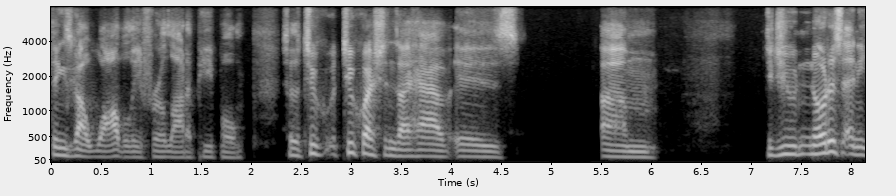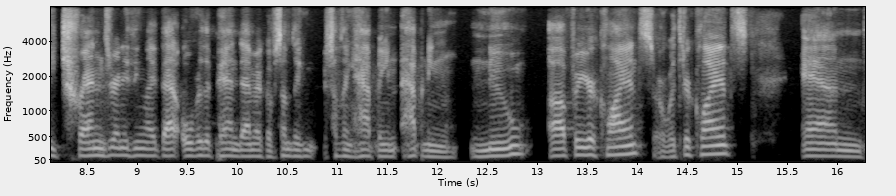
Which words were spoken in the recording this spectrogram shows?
things got wobbly for a lot of people. So the two two questions I have is, um, did you notice any trends or anything like that over the pandemic of something something happening happening new uh, for your clients or with your clients? And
